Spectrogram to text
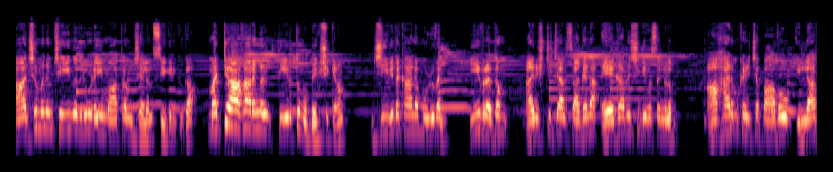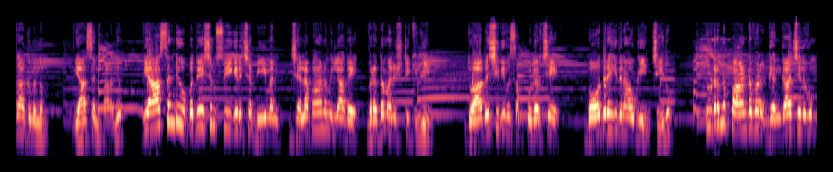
ആചമനം ചെയ്യുന്നതിലൂടെയും മാത്രം ജലം സ്വീകരിക്കുക. മറ്റു ആഹാരങ്ങൾ തീർത്തും ഉപേക്ഷിക്കണം. ജീവിതകാലം മുഴുവൻ ഈ വ്രതം അനുഷ്ഠിച്ചാൽ സകല ഏകാദശി ദിവസങ്ങളും ആഹാരം കഴിച്ച പാപവും ഇല്ലാതാകുമെന്നും വ്യാസൻ പറഞ്ഞു. വ്യാസന്റെ ഉപദേശം സ്വീകരിച്ച ഭീമൻ ജലപാനമില്ലാതെ വ്രതം അനുഷ്ഠിക്കുകയും ദ്വാദശി ദിവസം പുലർച്ചെ ബോധരഹിതനാവുകയും ചെയ്തു. തുടർന്ന് പാണ്ഡവർ ഗംഗാജലവും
